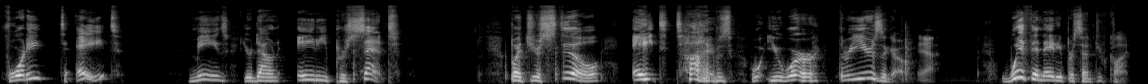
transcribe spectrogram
40 to 8 means you're down 80%. But you're still 8 times what you were 3 years ago Yeah. With an 80% decline.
